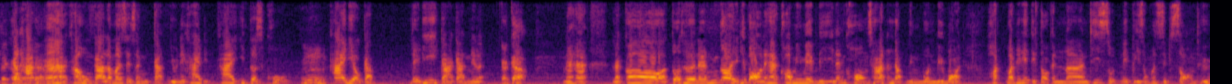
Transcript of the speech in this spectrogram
ได้กเข้าระทั่งวงการอ่าเข้าวงการแล้วมาเซ็นสังกัดอยู่ในค่ายค่ายอินเตอร์สโคอืมค่ายเดียวกับเลดี้กากันนี่แหละกะกะนะฮะ แล้วก็ตัวเธอนั้นก็อย่างที่บอกนะฮะ คอมีเมบีนั้นครองชาร์ตอันดับหนึ่งบนบิลบอร์ดฮอตวันให้ได้ติดต่อกันนานที่สุดในปี 2012 ถึง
